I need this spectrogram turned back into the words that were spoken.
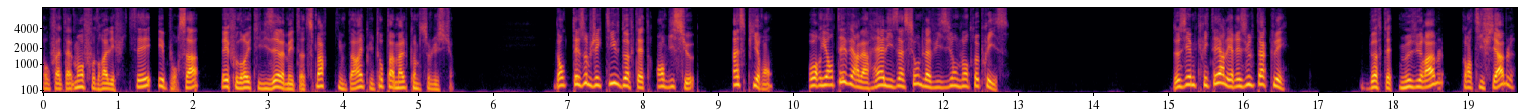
Donc fatalement il faudra les fixer et pour ça il faudra utiliser la méthode SMART qui me paraît plutôt pas mal comme solution. Donc tes objectifs doivent être ambitieux, inspirants, orienté vers la réalisation de la vision de l'entreprise. Deuxième critère, les résultats clés doivent être mesurables, quantifiables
